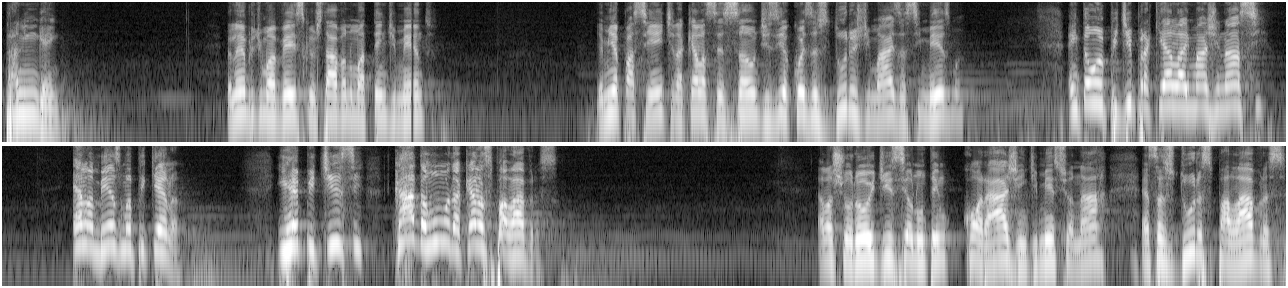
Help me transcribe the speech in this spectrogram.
para ninguém. Eu lembro de uma vez que eu estava num atendimento e a minha paciente, naquela sessão, dizia coisas duras demais a si mesma. Então eu pedi para que ela imaginasse ela mesma pequena e repetisse cada uma daquelas palavras. Ela chorou e disse: Eu não tenho coragem de mencionar essas duras palavras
